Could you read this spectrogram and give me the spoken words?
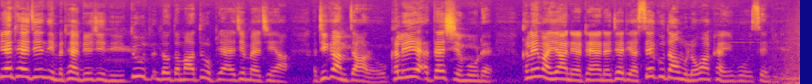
ပြန်ထည့်ခြင်းဒီမထည့်ပေးခြင်းဒီသူ့လုံသမားသူ့ကိုပြန်အချင်းမဲ့ချင်းကအဓိကမကြတော့ဘူးကလေးရဲ့အသက်ရှင်ဖို့နဲ့ကလေးမှရနေတဲ့ဒဏ်ရာတစ်ချက်တည်းကစိတ်ကူးတောင်းမှုလုံးဝခံယူဖို့အဆင်ပြေတယ်ဒီ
